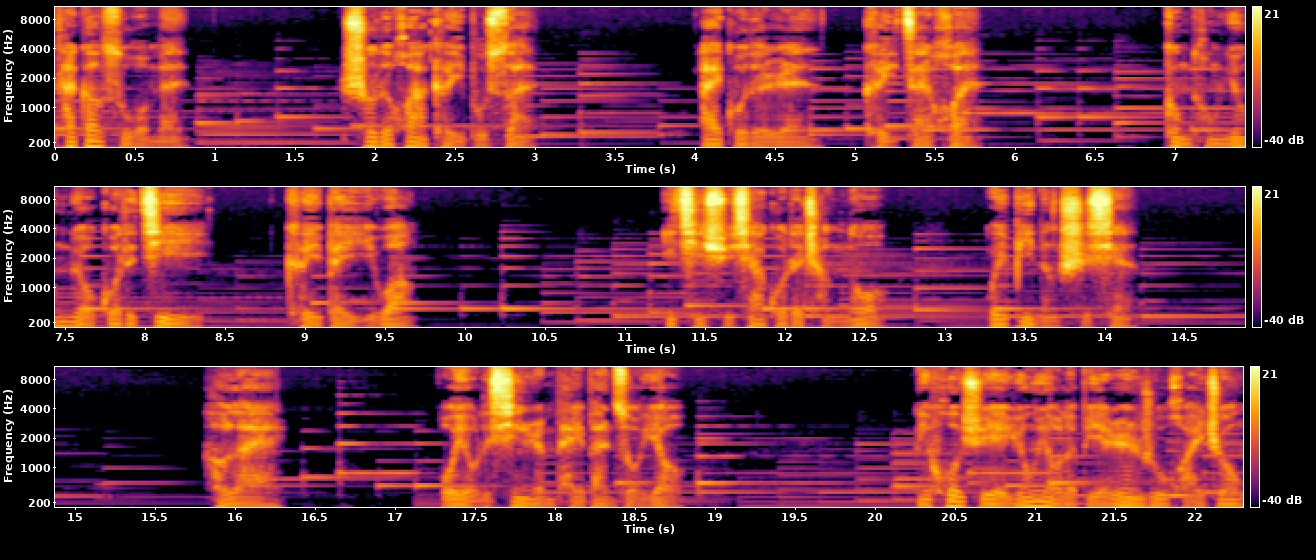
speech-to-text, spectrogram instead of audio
他告诉我们，说的话可以不算，爱过的人可以再换，共同拥有过的记忆可以被遗忘，一起许下过的承诺未必能实现。后来，我有了新人陪伴左右，你或许也拥有了别人入怀中。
